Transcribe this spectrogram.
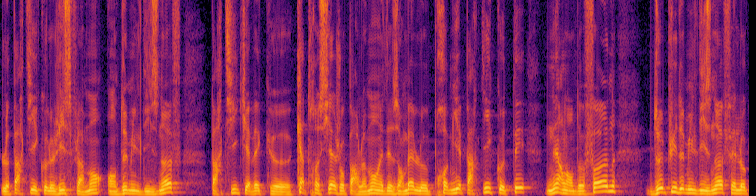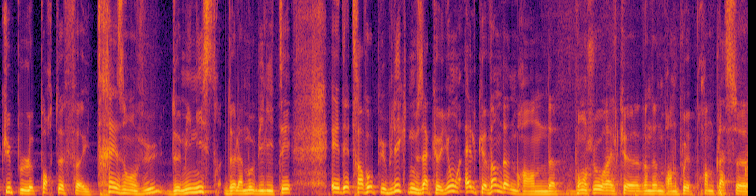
le parti écologiste flamand, en 2019 parti qui, avec euh, quatre sièges au Parlement, est désormais le premier parti côté néerlandophone. Depuis 2019, elle occupe le portefeuille très en vue de ministre de la Mobilité et des Travaux publics. Nous accueillons Elke Vandenbrand. Bonjour Elke Vandenbrand, vous pouvez prendre place euh,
